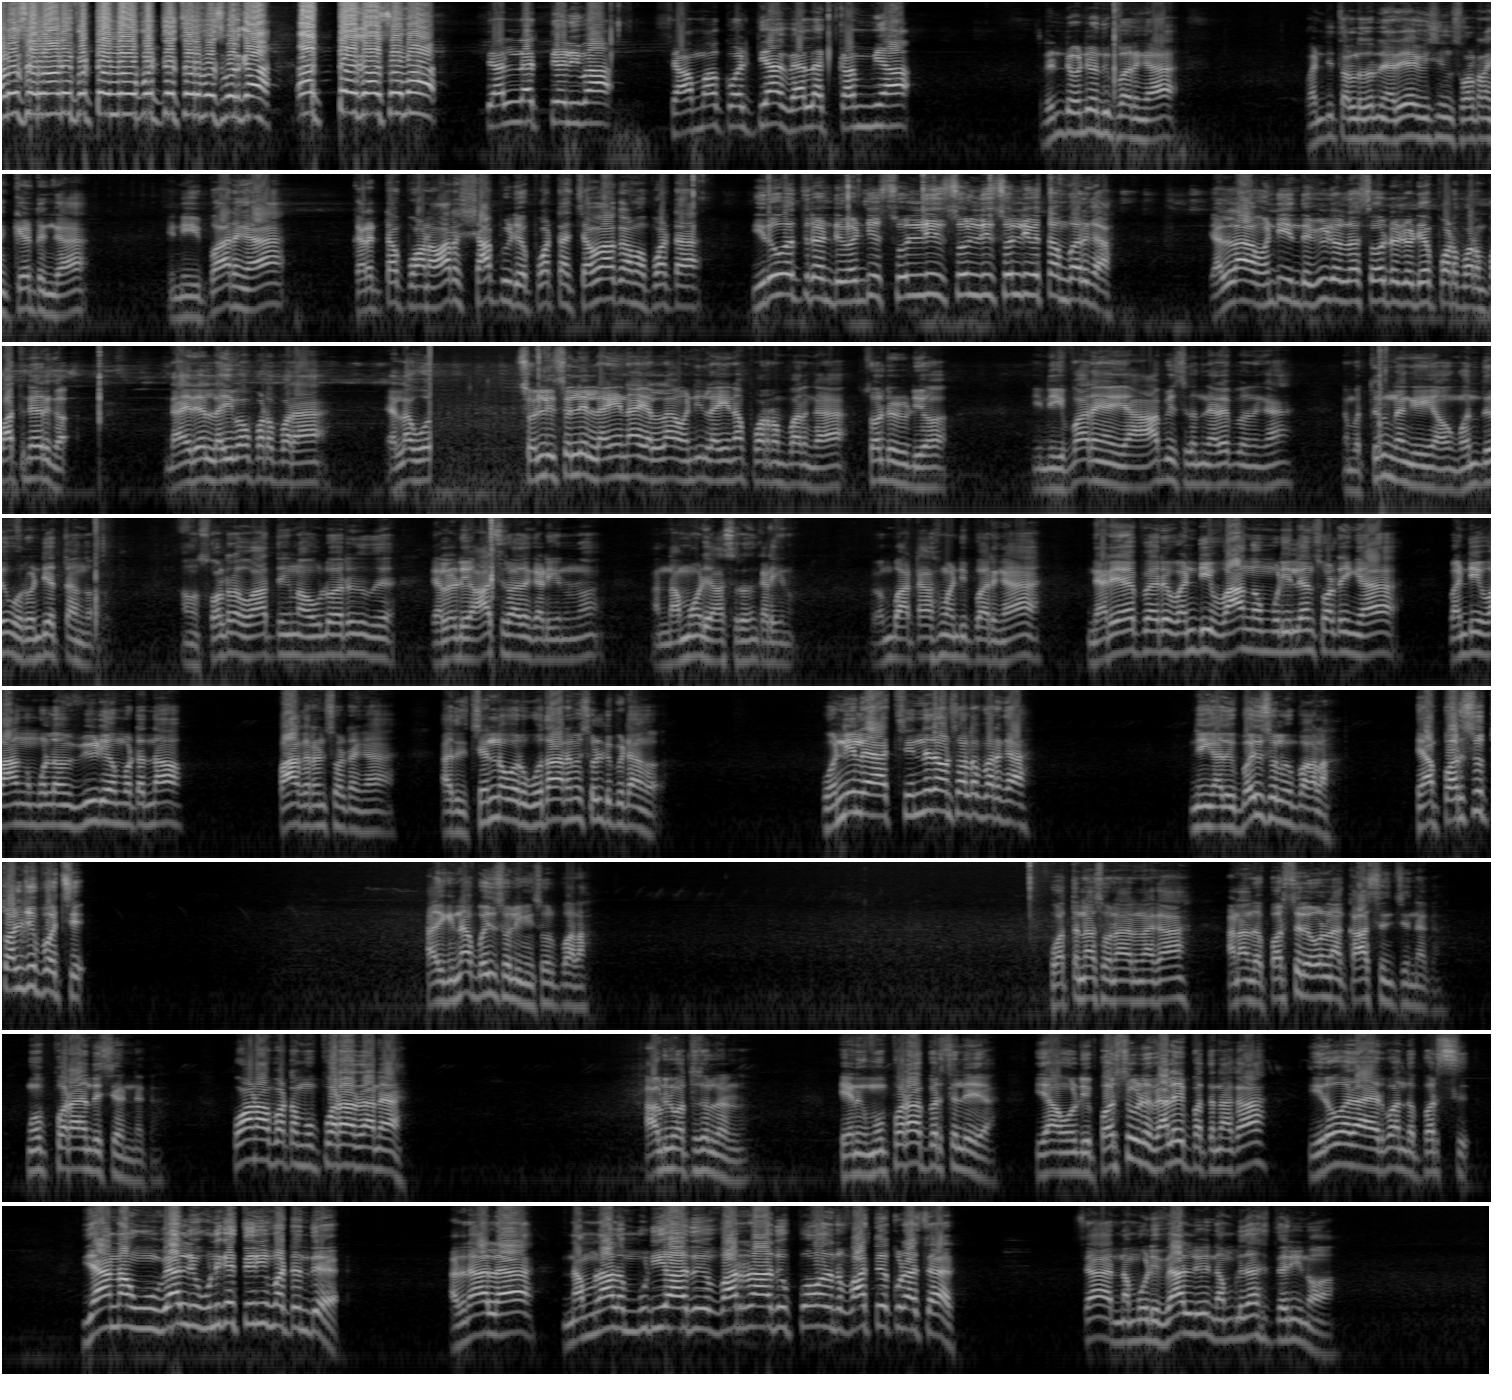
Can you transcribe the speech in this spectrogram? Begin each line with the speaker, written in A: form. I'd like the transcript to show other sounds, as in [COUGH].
A: மனசராணிப்பட்ட low budget service பாருங்க அட்டகாசமா. தெல்ல தெளிவா செம குவாலிட்டியா விலை கம்மியா. ரெண்டு வண்டி வந்து பாருங்க. வண்டி தொல்லதோடு நிறைய விஷயம் சொல்கிறேன் கேட்டுங்க. இன்னைக்கு பாருங்க கரெக்டாக போன வாரம் ஷாப் வீடியோ போட்டேன் செவ்வாய்க்கிழமை போட்டேன். இருபத்தி ரெண்டு வண்டி சொல்லி சொல்லி சொல்லி விற்றேன் பாருங்க. எல்லா வண்டி இந்த வீடியோவில் சோல்டர் வீடியோ போட போகிறேன் பார்த்துனே இருங்க. நிறைய லைவாக போட போகிறேன் எல்லாம் சொல்லி சொல்லி லைனாக எல்லா வண்டியும் லைனாக போடுறோம் பாருங்கள் சோல்டர் வீடியோ இன்றைக்கி பாருங்கள் என் ஆஃபீஸுக்கு வந்து நிறைய பேருங்க நம்ம திருநங்கை அவங்க வந்து ஒரு வண்டி எடுத்தாங்க. அவங்க சொல்கிற வார்த்தைங்களும் அவ்வளோ இருக்குது. எல்லாருடைய ஆசீர்வாதம் கிடைக்கணும்னா அந்த அம்மாவுடைய ஆசீர்வாதம் கிடைக்கணும். ரொம்ப அட்டகாசமாக வண்டி பாருங்கள் நிறைய பேர் வண்டி வாங்க முடியலன்னு சொல்கிறீங்க வண்டி வாங்க முடியல வீடியோ மட்டும்தான் பார்க்குறேன்னு சொல்கிறேங்க அதுக்கு சின்ன ஒரு உதாரணமே சொல்லிட்டு போயிட்டாங்க. ஒன்றும் இல்லை சின்னதாக ஒன்று சொல்கிறேன் பாருங்க. நீங்கள் அதுக்கு பதில் சொல்லுங்கள் பார்க்கலாம். என் பர்ஸு தொலைஞ்சு போச்சு. அதுக்கு என்ன பதில் சொல்லுவீங்க? சொல் போகலாம் ஒத்தனா சொன்னாருனாக்கா ஆனால் அந்த பர்ஸில் எவ்வளோ நான் காசு இருந்துச்சுனாக்கா முப்பது ரூபா இருந்துச்சுன்னாக்கா போனா பட்டம் முப்பது ரூபா தானே? அப்படின்னு ஒத்த சொல்லணும் எனக்கு முப்பது ரூபா பெருசு இல்லையா. என் உன்னுடைய பர்ஸோட விலையை பார்த்தனாக்கா இருபதாயிரம் ரூபாய் அந்த பர்ஸு ஏன்னா உன் வேல்யூ உனக்கே தெரிய மாட்டேங்குது. அதனால் நம்மளால் முடியாது வர்றாது போகாதுன்ற வார்த்தையே கூடாது சார். சார் நம்மளுடைய வேல்யூ நம்மளுக்கு தான் தெரியணும்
